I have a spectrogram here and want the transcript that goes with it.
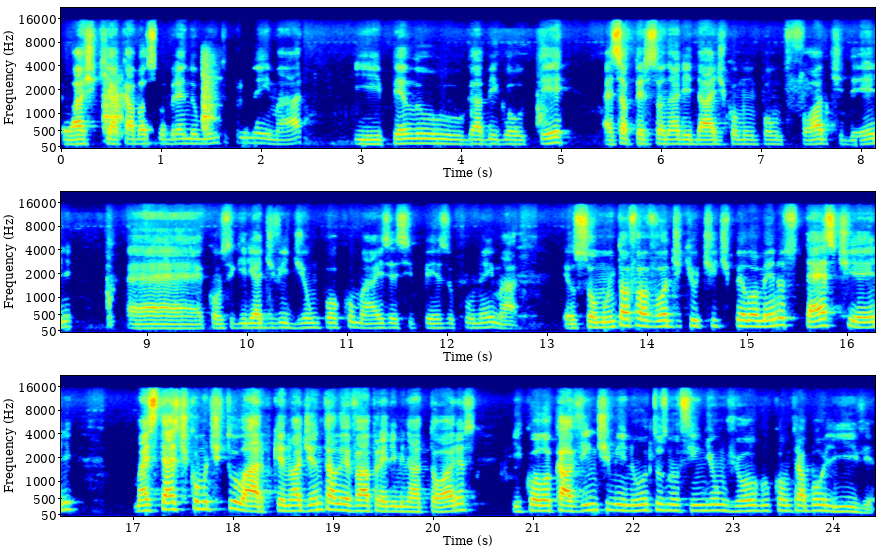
Eu acho que acaba sobrando muito para o Neymar e pelo Gabigol ter essa personalidade como um ponto forte dele, é, conseguiria dividir um pouco mais esse peso com o Neymar. Eu sou muito a favor de que o Tite pelo menos teste ele, mas teste como titular, porque não adianta levar para eliminatórias e colocar 20 minutos no fim de um jogo contra a Bolívia.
